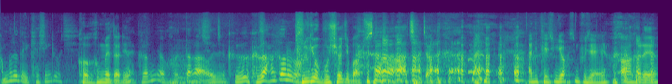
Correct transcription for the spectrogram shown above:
아무래도 이 개신교지. 그 금메달이요? 네, 그럼요. 거기다가 어디- 그 그거 한 건으로 불교 무시하지 맙시다. 아 진짜. 아니 개신교 훨씬 부자예요. 아 그래요?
